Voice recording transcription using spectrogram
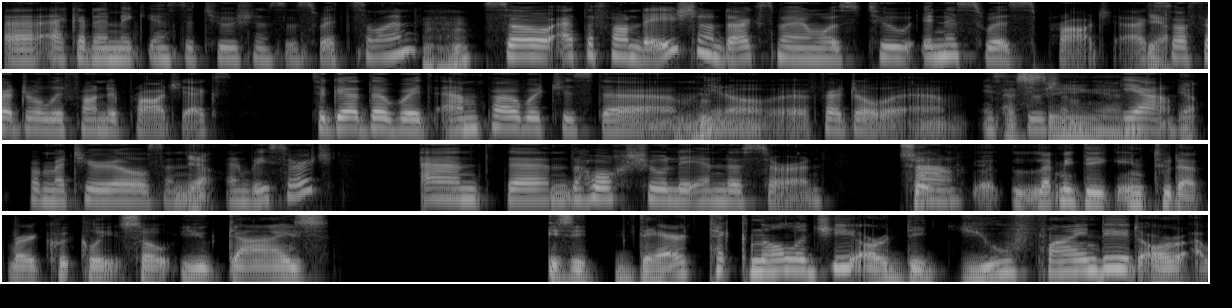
uh, academic institutions in Switzerland. Mhm. So at the foundation of Dagsmejan was two Innosuisse projects, Yeah. so federally funded projects, together with EMPA, which is the um, Mhm. you know uh, federal um, institution, and- yeah, yeah. for materials and, Yeah. and research, and then the Hochschule in Lucerne. So Ah. uh, let me dig into that very quickly. So you guys is it their technology or did you find it or uh,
